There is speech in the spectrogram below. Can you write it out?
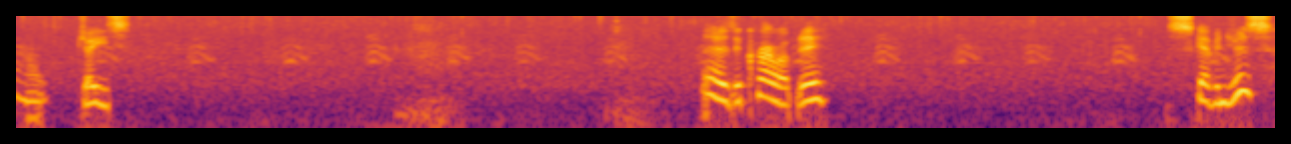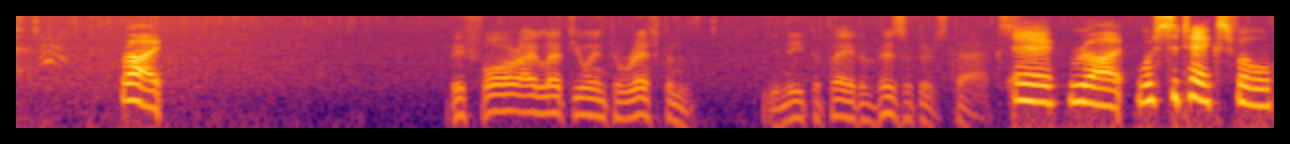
Oh, jeez. There's a crow up there. Scavengers. Right. Before I let you into Riften, you need to pay the visitor's tax. Eh, right. What's the tax for?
